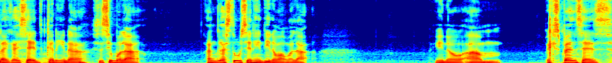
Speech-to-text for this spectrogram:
like I said kanina, sa simula, ang gastusin hindi nawawala. You know, um, expenses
